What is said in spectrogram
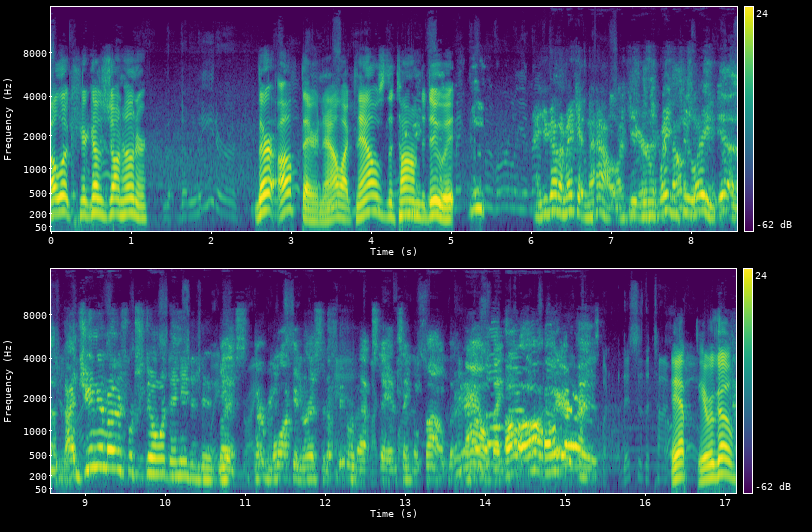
Caution. Once Oh look, here comes John Hunter. the, the leader They're up there now. Like now's the time to do it. make the move early enough. Hey, you got to make it now. Like you're They're waiting too late. Yeah. Uh, Junior Motorsports is doing what they need to do. Yes, they're blocking the rest of the field out, staying single file. But now they. Oh, oh, oh, There yeah. it is. This is the time Yep, here we go.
